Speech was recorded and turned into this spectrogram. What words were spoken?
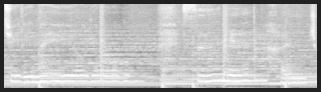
距离没有用，思念很重。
